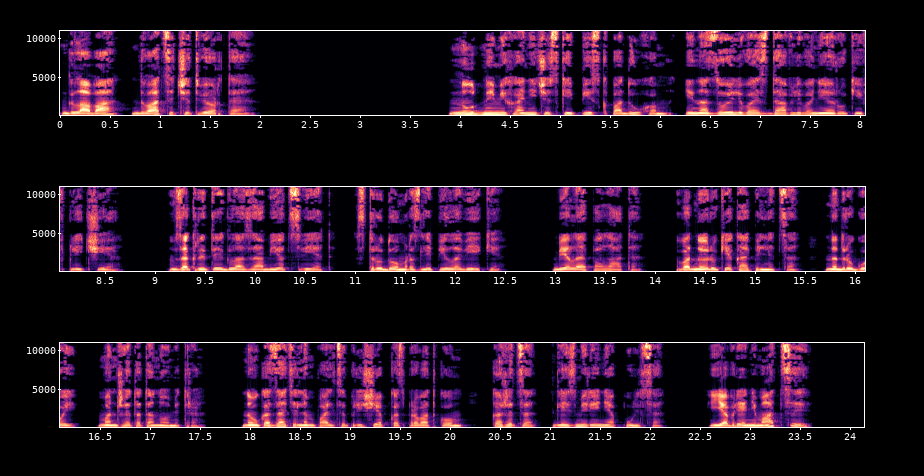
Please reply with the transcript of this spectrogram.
Глава двадцать четвертая. Нудный механический писк по духам и назойливое сдавливание руки в плече. В закрытые глаза бьет свет, с трудом разлепила веки. Белая палата. В одной руке капельница, на другой – манжета тонометра. На указательном пальце прищепка с проводком, кажется, для измерения пульса. Я в реанимации?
